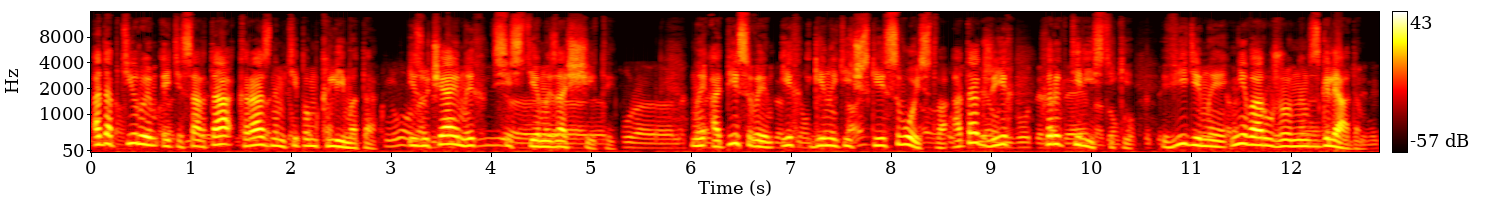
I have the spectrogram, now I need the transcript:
адаптируем эти сорта к разным типам климата, изучаем их системы защиты. Мы описываем их генетические свойства, а также их характеристики, видимые невооруженным взглядом,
